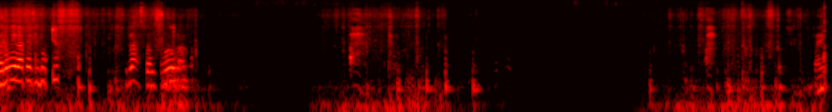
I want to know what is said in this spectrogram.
Tanungin natin si. Sila, tanungin natin. Ah. Ah. Kawayan.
